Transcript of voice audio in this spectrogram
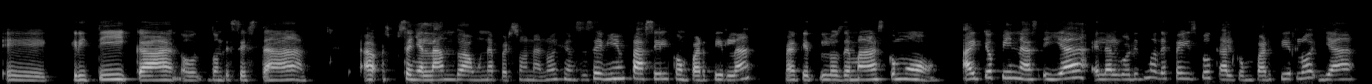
eh, critican o donde se está señalando a una persona, ¿no? Entonces es bien fácil compartirla para que los demás como, ay, ¿qué opinas? Y ya el algoritmo de Facebook al compartirlo ya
